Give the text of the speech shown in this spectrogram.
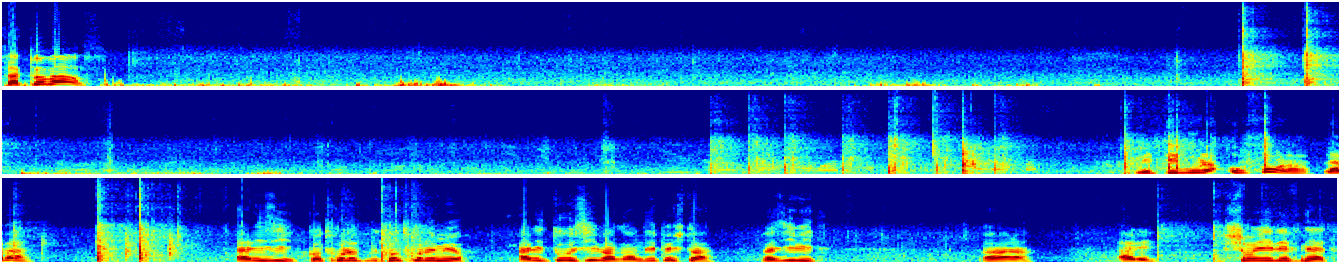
Ça commence. Mettez-vous là, au fond là, là-bas. Allez-y, contre le, contre le mur. Allez, toi aussi ma grande, dépêche-toi. Vas-y vite. Voilà. Allez, surveillez les fenêtres.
